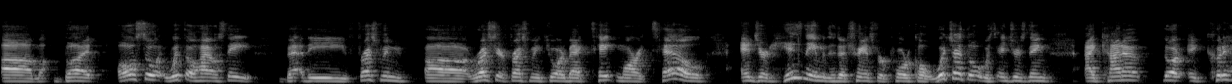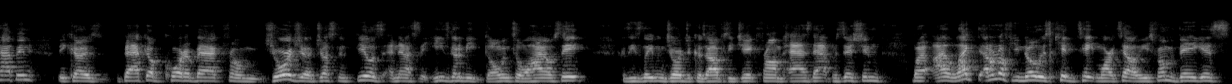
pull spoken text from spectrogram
Um, but also with Ohio State, the freshman, uh, freshman quarterback Tate Martell entered his name into the transfer protocol, which I thought was interesting. I kind of thought it could happen because backup quarterback from Georgia, Justin Fields, announced that he's going to be going to Ohio State because he's leaving Georgia because obviously Jake Fromm has that position. But I liked, I don't know if you know this kid, Tate Martell. He's from Vegas.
